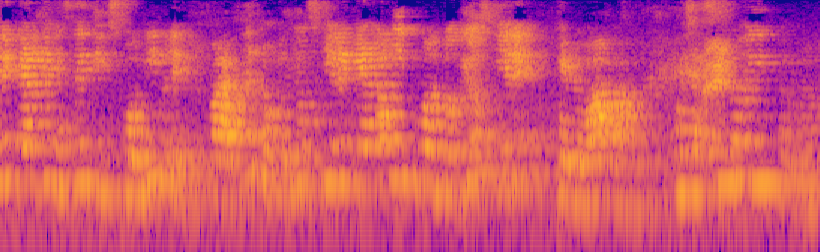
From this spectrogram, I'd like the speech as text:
Quiere que alguien esté disponible para hacer lo que Dios quiere que haga y cuando Dios quiere que lo haga. Pues así lo hizo, hermano.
